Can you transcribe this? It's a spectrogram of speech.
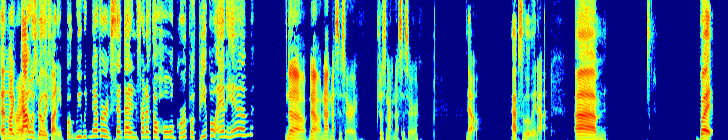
And like, Right. that was really funny. But we would never have said that in front of the whole group of people and him. No, no, not necessary. Just not necessary. No, absolutely not. Um, but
